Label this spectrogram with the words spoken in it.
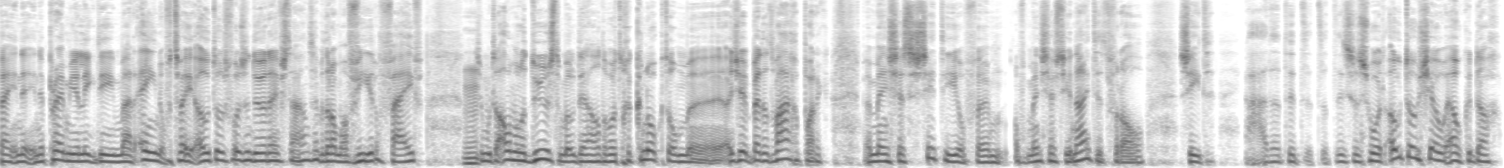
bij in, de, in de Premier League die maar één of twee auto's voor zijn deur heeft staan. Ze hebben er allemaal vier of vijf. Hm. Ze moeten allemaal het duurste model. Er wordt geknokt om. eh, als je bij dat wagenpark bij Manchester City of, eh, of Manchester United vooral ziet. Ja, dat, dat, dat is een soort autoshow elke dag.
